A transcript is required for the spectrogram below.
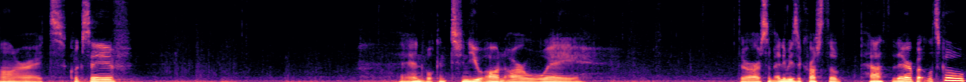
Alright, quick save. And we'll continue on our way. There are some enemies across the path there, but let's go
